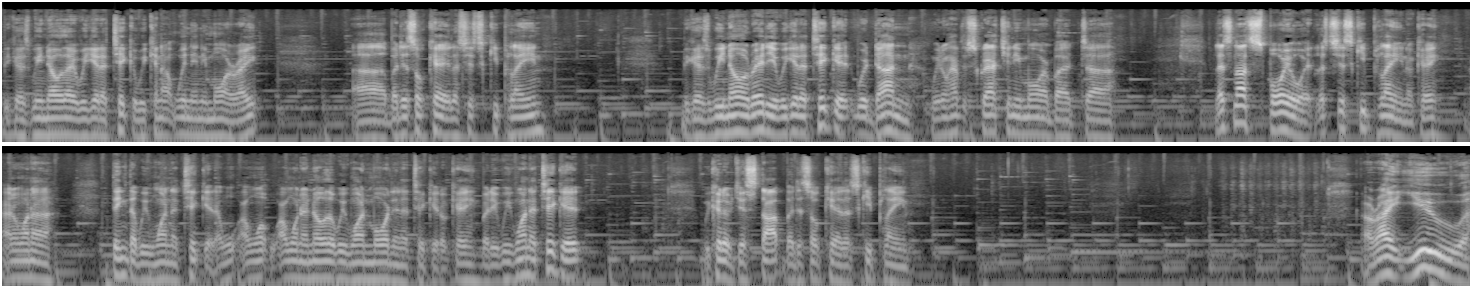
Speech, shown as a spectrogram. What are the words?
because we know that we get a ticket, we cannot win anymore, right? Uh, but it's okay. Let's just keep playing because we know already. We get a ticket, we're done. We don't have to scratch anymore. But uh, let's not spoil it. Let's just keep playing, okay? I don't want to think that we won a ticket. I, I want I want to know that we won more than a ticket, okay? But if we won a ticket, we could have just stopped, but it's okay. Let's keep playing. All right, you.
